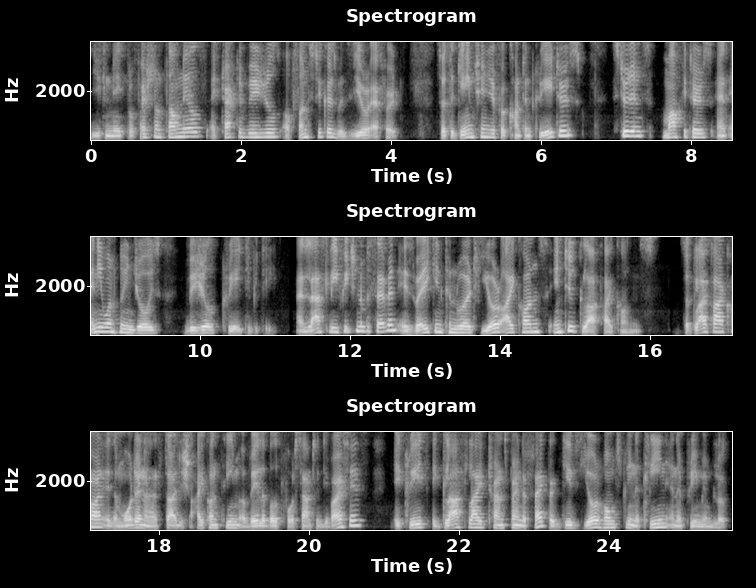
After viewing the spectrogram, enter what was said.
You can make professional thumbnails, attractive visuals, or fun stickers with zero effort. So it's a game changer for content creators, students, marketers, and anyone who enjoys visual creativity. And lastly, feature number seven is where you can convert your icons into glass icons. So glass icon is a modern and stylish icon theme available for Samsung devices. It creates a glass-like transparent effect that gives your home screen a clean and a premium look.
